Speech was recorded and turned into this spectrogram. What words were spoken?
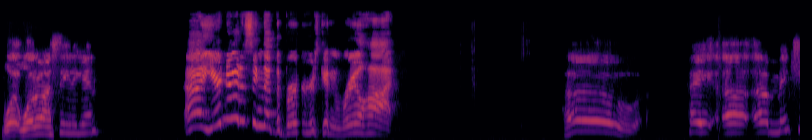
What what am I seeing again? Uh you're noticing that the burger's getting real hot. Oh, hey, uh, uh, Mitch,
